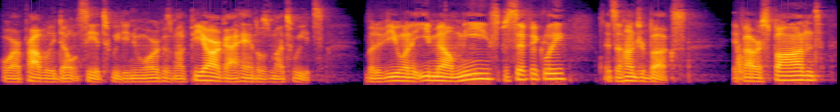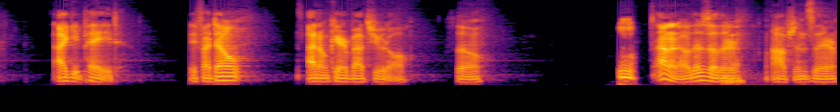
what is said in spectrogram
or I probably don't see a tweet anymore because my PR guy handles my tweets. But if you want to email me specifically, it's a hundred bucks. If I respond, I get paid. If I don't, I don't care about you at all. So Hmm. I don't know. There's other options there.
